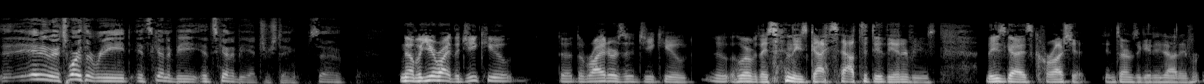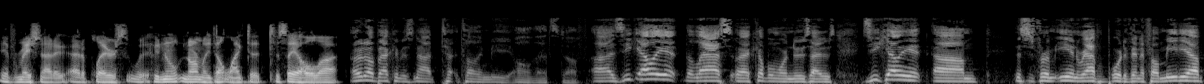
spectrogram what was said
anyway. It's worth a read. It's gonna be it's gonna be interesting. So no, but you're right. The GQ, the the writers at GQ, whoever they send these guys out to do the interviews, these guys crush it in terms of getting out information out of, out of players who normally don't like to, to say a whole lot. Odell Beckham is not t- telling me all that stuff. Uh, Zeke Elliott, the last, uh, a couple more news items. Zeke Elliott, um, this is from Ian Rapoport of NFL Media.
